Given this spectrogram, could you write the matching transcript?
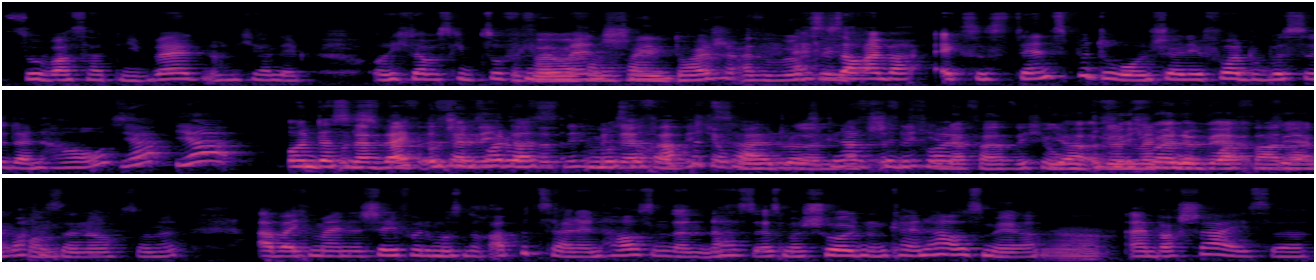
sowas hat die Welt noch nicht erlebt. Und ich glaube, es gibt so das viele Menschen. Deutschen, also wirklich... Es ist auch einfach existenzbedrohend. Stell dir vor, du bist in dein Haus. Ja, ja. Und das und ist weg. Und stell dir vor, du hast, nicht mit der Versicherung drin. Genau, das ist nicht in der Versicherung ja, drin. Ich meine, wer, wer macht das dann auch so, ne? Aber ich meine, stell dir vor, du musst noch abbezahlen dein Haus und dann hast du erstmal Schulden und kein Haus mehr. Ja. Einfach scheiße.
